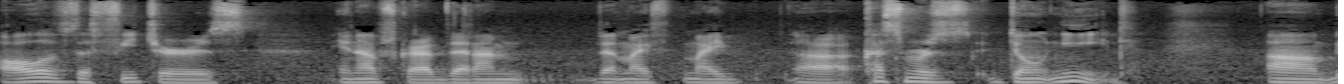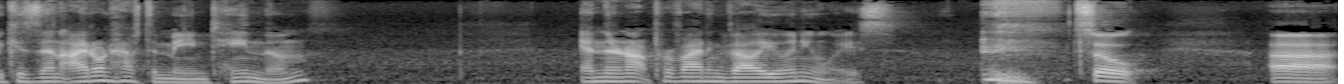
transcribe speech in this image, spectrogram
all of the features in upscribe that i'm that my my uh, customers don't need. Um, because then i don't have to maintain them and they're not providing value anyways. So uh,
